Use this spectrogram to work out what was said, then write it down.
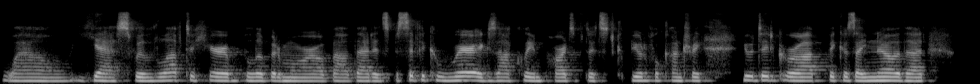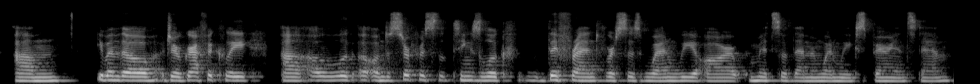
Wow. Yes, we'd love to hear a little bit more about that and specifically where exactly in parts of this beautiful country you did grow up, because I know that um, even though geographically uh, look, on the surface things look different versus when we are midst of them and when we experience them.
